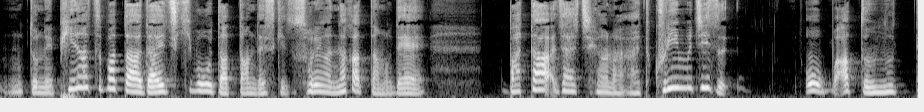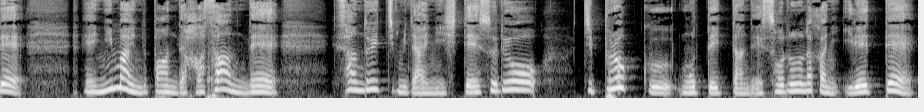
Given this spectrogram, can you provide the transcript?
うんとね、ピーナッツバター第一希望だったんですけど、それがなかったので、バター、じゃあ違うな、クリームチーズをバーッと塗って、2枚のパンで挟んで、サンドイッチみたいにして、それをジップロック持って行ったんで、それの中に入れて、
